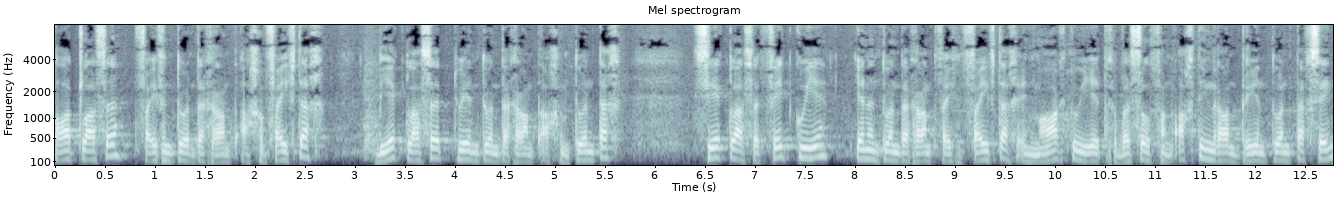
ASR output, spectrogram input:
A-klasse R25.58, B-klasse R22.28, C-klasse vetkoeie R21.55 en Marco het gewissel van R18.23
